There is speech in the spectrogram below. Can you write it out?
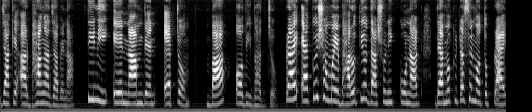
যাকে আর ভাঙা যাবে না। তিনি এর নাম দেন অ্যাটম। বা অবিভাজ্য। প্রায় একই সময়ে ভারতীয় দার্শনিক কোনার্ড ডেমোক্রিটাসের মতো প্রায়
